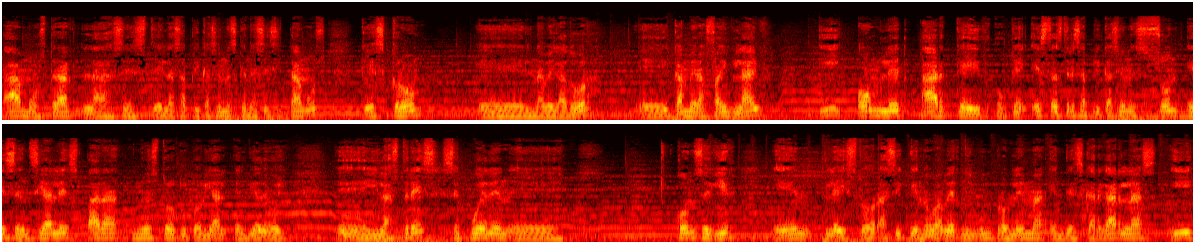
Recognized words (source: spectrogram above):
a mostrar las este, las aplicaciones que necesitamos, que es Chrome, eh, el navegador, eh, Camera 5 Live y Omelette Arcade. Ok, estas tres aplicaciones son esenciales para nuestro tutorial el día de hoy. Eh, y las tres se pueden eh, conseguir en Play Store. Así que no va a haber ningún problema en descargarlas y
